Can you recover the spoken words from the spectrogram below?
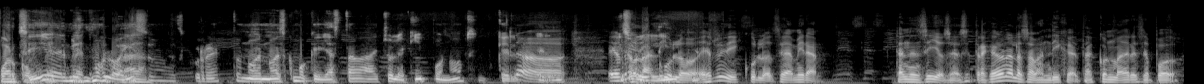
por Sí, él mismo lo hizo, es correcto. No, no es como que ya estaba hecho el equipo, ¿no? Que No, él- es ridículo, es ridículo. O sea, mira, tan sencillo. O sea, se trajeron a la sabandija, está con madre ese podo.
